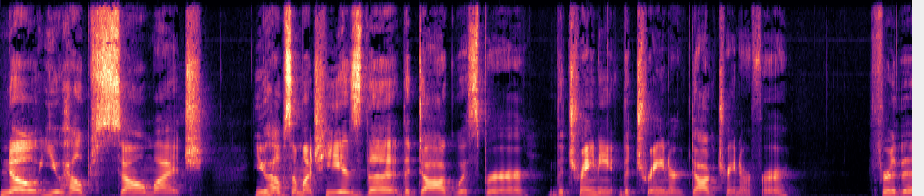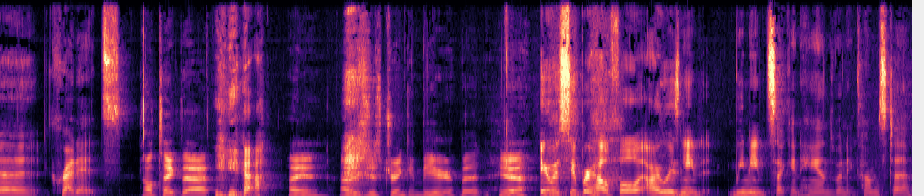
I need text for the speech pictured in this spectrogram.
no, you helped so much. You helped so much. He is the the dog whisperer, the training, the trainer, dog trainer for for the credits. I'll take that. Yeah, I I was just drinking beer, but yeah. it was super helpful. I always need we need second hands when it comes to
